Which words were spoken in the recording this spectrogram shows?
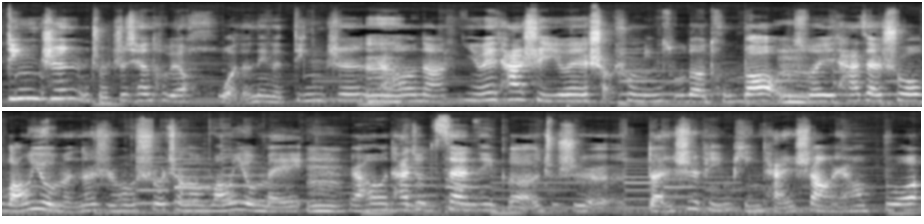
丁真，就之前特别火的那个丁真。嗯然后呢，因为他是一位少数民族的同胞，嗯所以他在说网友们的时候说成了网友梅。嗯然后他就在那个就是短视频平台上，然后说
